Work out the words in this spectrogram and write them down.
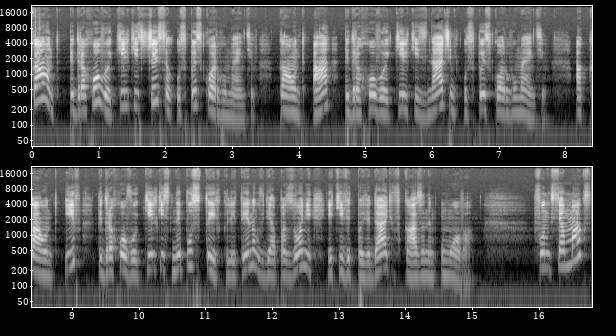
Count підраховує кількість чисел у списку аргументів. Count A підраховує кількість значень у списку аргументів. А count if підраховує кількість непустих клітинок в діапазоні, які відповідають вказаним умовам. Функція max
